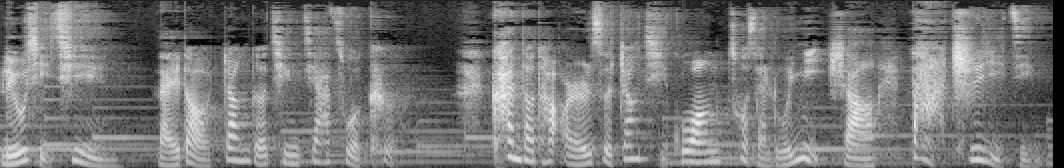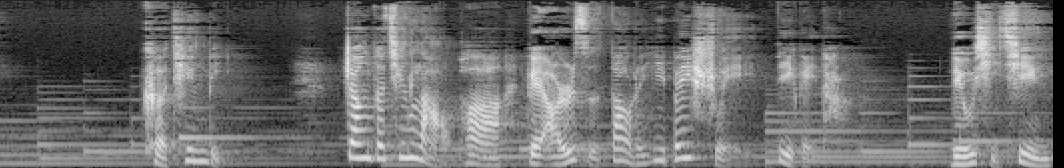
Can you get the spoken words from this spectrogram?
刘喜庆来到张德清家做客，看到他儿子张启光坐在轮椅上，大吃一惊。客厅里。张德清老婆给儿子倒了一杯水，递给他。刘喜庆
